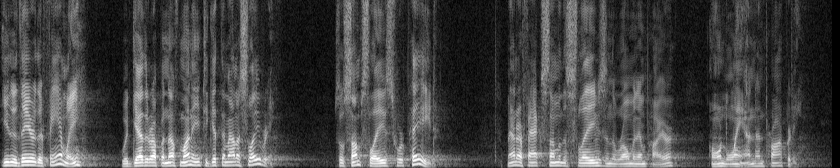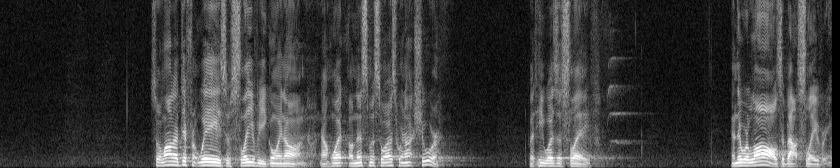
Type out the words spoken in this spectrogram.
Either they or their family would gather up enough money to get them out of slavery. So some slaves were paid. Matter of fact, some of the slaves in the Roman Empire owned land and property. So, a lot of different ways of slavery going on. Now, what Onesimus was, we're not sure. But he was a slave. And there were laws about slavery.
